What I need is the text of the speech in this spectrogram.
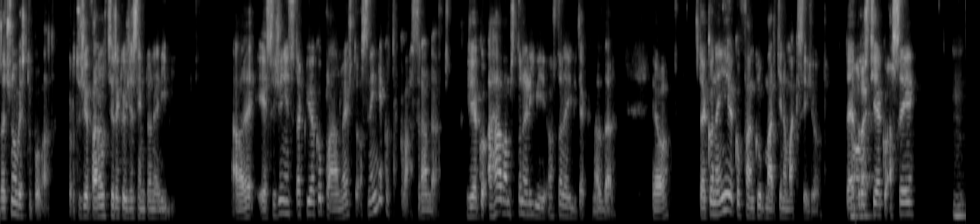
začnou vystupovat, protože fanoušci řekli, že se jim to nelíbí. Ale jestliže něco takového jako plánuješ, to asi není jako taková sranda. Že jako, aha, vám se to nelíbí, vám se to nelíbí, tak nazdar. Jo? To jako není jako fanklub Martina Maxi, že jo? To je no, prostě ale... jako asi... Mm,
